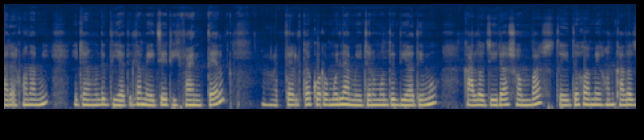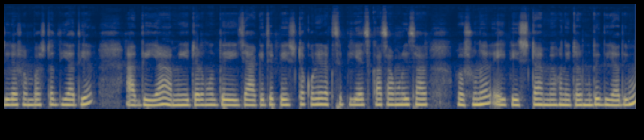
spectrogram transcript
আর এখন আমি এটার মধ্যে দিয়ে দিলাম এই যে রিফাইন তেল। তেলটা গরম হইলে আমি এটার মধ্যে দিয়া দিমু। কালো জিরা সম্বাস। তো এই দেখো আমি এখন কালো জিরা সম্বাসটা দিয়া দিয়ে আর দিয়া আমি এটার মধ্যে এই যে আগে যে পেস্টটা করে রাখছি, পেঁয়াজ, কাঁচামরিচ আর রসুনের, এই পেস্টটা আমি এখন এটার মধ্যে দিয়া দিমু।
